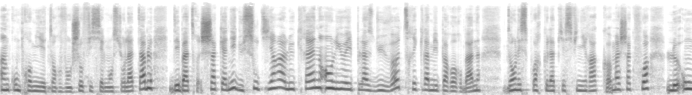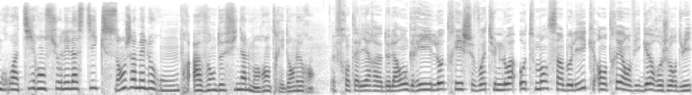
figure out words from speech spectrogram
Un compromis est en revanche officiellement sur la table, débattre chaque année du soutien à l'Ukraine en lieu et place du vote réclamé par Orban, dans l'espoir que la pièce finira comme à chaque fois, le Hongrois tirant sur l'élastique sans jamais le rompre avant de finalement rentrer dans le rang. Frontalière de la Hongrie, l'Autriche voit une loi hautement symbolique entrer en vigueur aujourd'hui.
